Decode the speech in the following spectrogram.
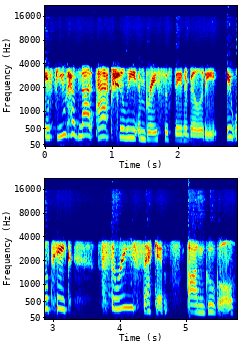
if you have not actually embraced sustainability, it will take three seconds on Google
